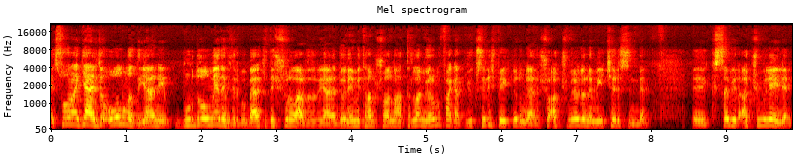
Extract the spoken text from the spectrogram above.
E sonra geldi olmadı. Yani burada olmayabilir. Bu belki de şuralardadır. Yani dönemi tam şu anda hatırlamıyorum fakat yükseliş bekliyordum. Yani şu akümüle dönemi içerisinde e, kısa bir akümüleyle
